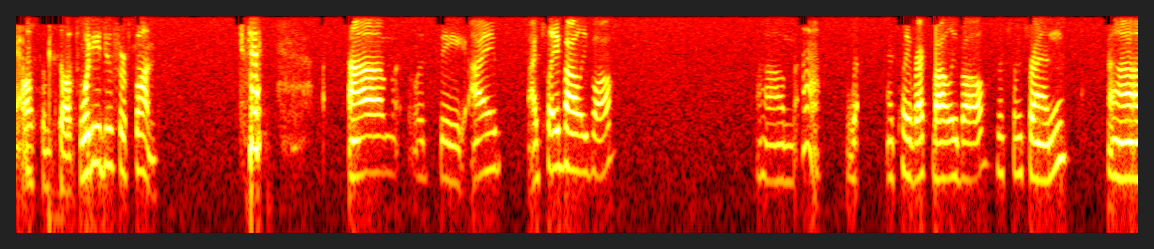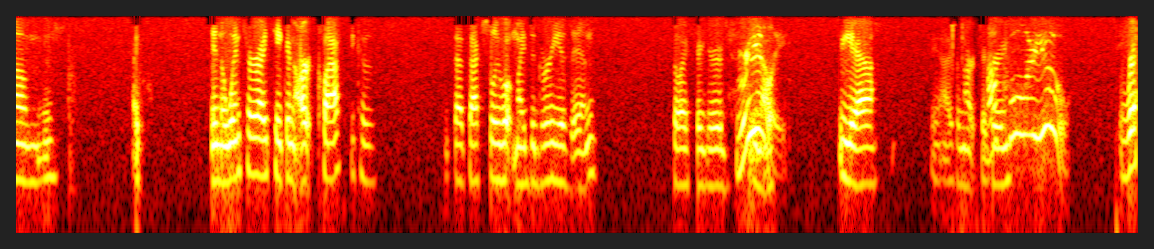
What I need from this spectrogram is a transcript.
Yeah. Awesome stuff. What do you do for fun? um, let's see. I I play volleyball. Um, huh. I play rec volleyball with some friends. Um, I, in the winter, I take an art class because that's actually what my degree is in. So I figured. Really? You know, yeah. Yeah, I have an art degree. How cool are you? Ra-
